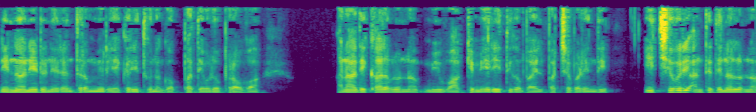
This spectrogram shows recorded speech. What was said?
నిన్న నేడు నిరంతరం మీరు ఏకరీతున్న గొప్ప దేవుడు ప్రభావ అనాది కాలంలో ఉన్న మీ వాక్యం ఏ రీతిగా బయలుపరచబడింది. ఈ చివరి అంత్య దినాలు ఉన్న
